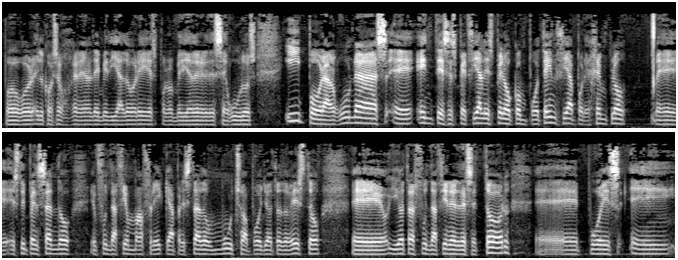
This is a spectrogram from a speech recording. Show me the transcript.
por el Consejo General de Mediadores, por los mediadores de seguros y por algunas eh, entes especiales, pero con potencia, por ejemplo, eh, estoy pensando en Fundación Mafre, que ha prestado mucho apoyo a todo esto, eh, y otras fundaciones del sector, eh, pues, eh,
